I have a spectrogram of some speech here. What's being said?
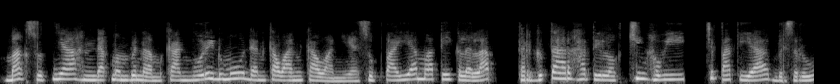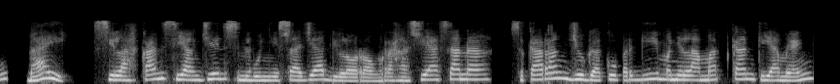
maksudnya hendak membenamkan muridmu dan kawan-kawannya supaya mati kelelap, tergetar hati Lok Ching Hui, Cepat ia berseru, baik, silahkan Siang Jin sembunyi saja di lorong rahasia sana, sekarang juga ku pergi menyelamatkan Kiameng,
